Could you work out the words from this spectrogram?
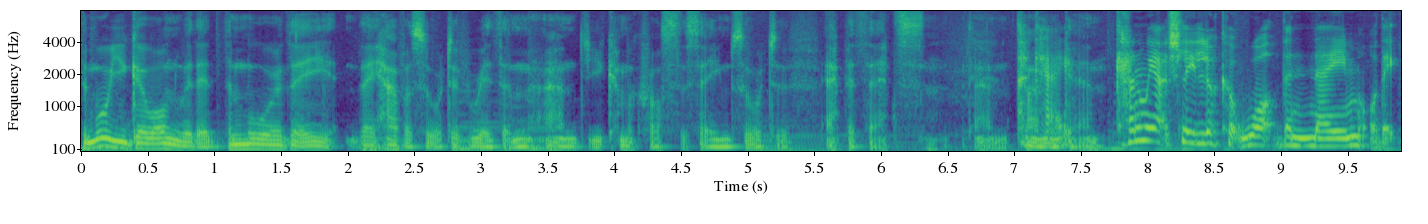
The more you go on with it, the more they, they have a sort of rhythm and you come across the same sort of epithets um, time Okay. again. Can we actually look at what the name or the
